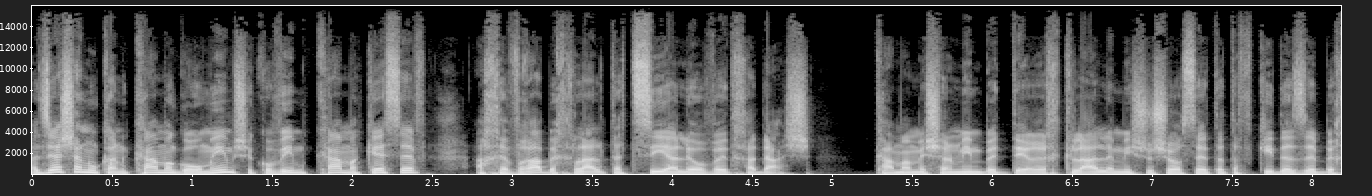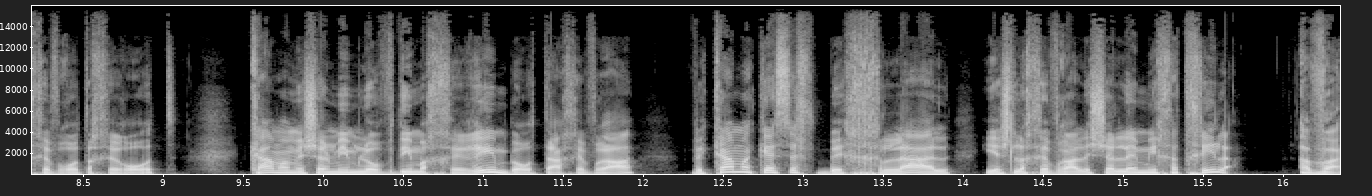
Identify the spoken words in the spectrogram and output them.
אז יש לנו כאן כמה גורמים שקובעים כמה כסף החברה בכלל תציע לעובד חדש. כמה משלמים בדרך כלל למישהו שעושה את התפקיד הזה בחברות אחרות, כמה משלמים לעובדים אחרים באותה חברה, וכמה כסף בכלל יש לחברה לשלם מלכתחילה. אבל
